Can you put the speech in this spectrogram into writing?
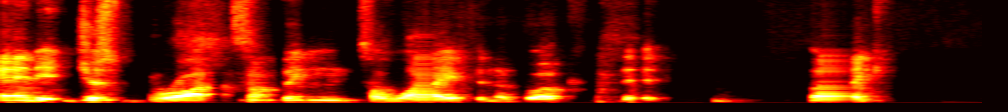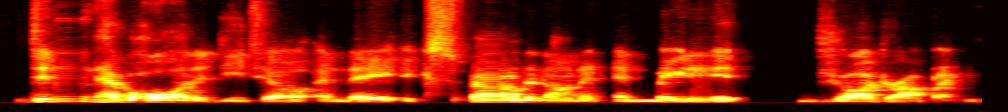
and it just brought something to life in the book that like didn't have a whole lot of detail, and they expounded on it and made it jaw dropping.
